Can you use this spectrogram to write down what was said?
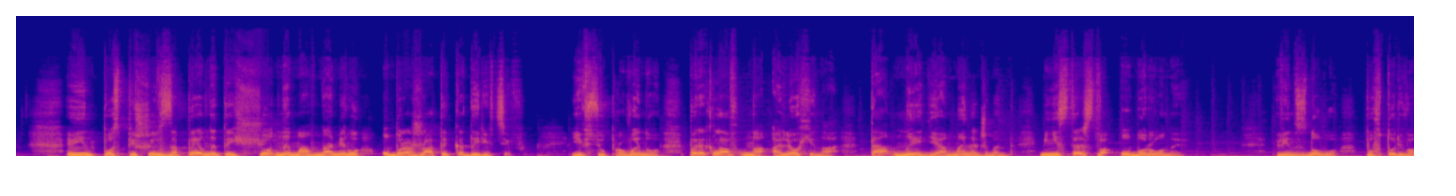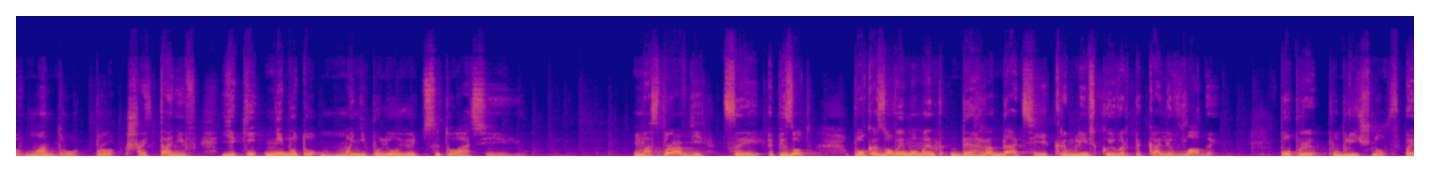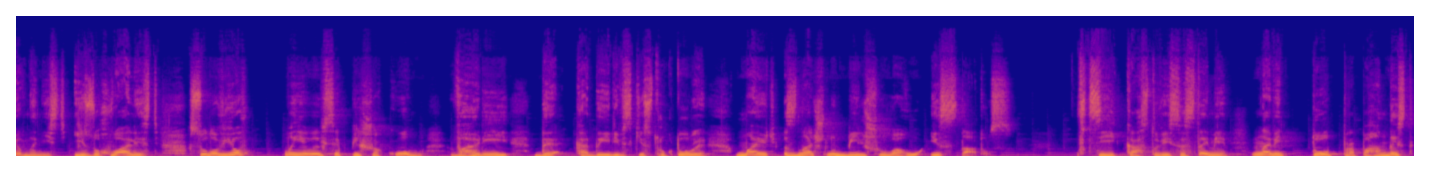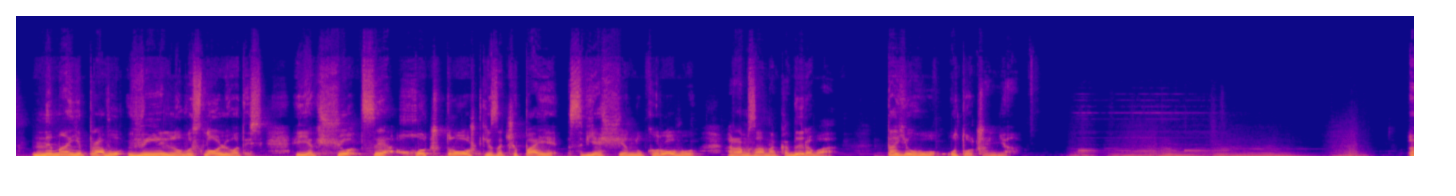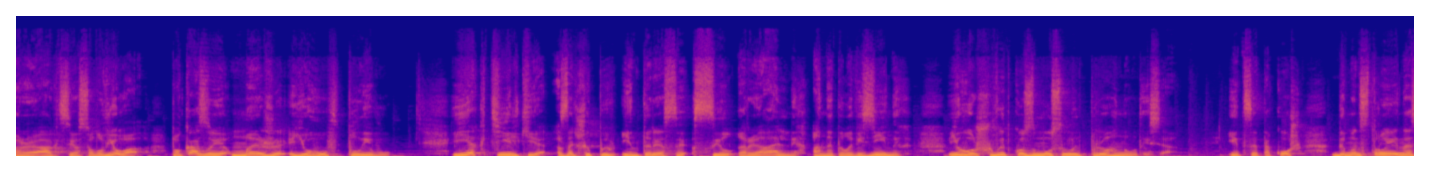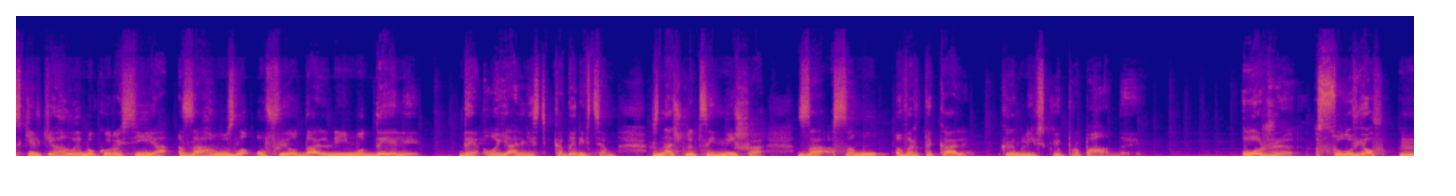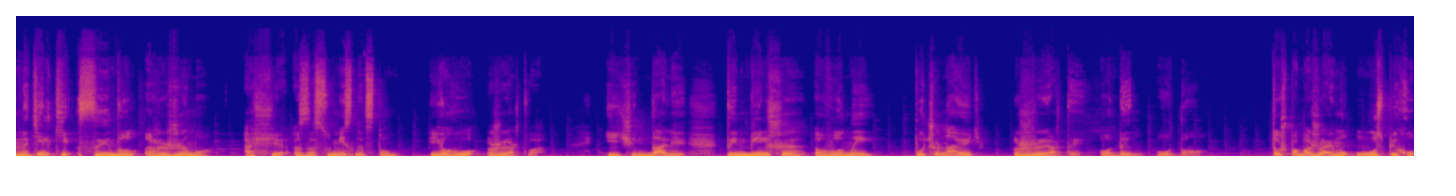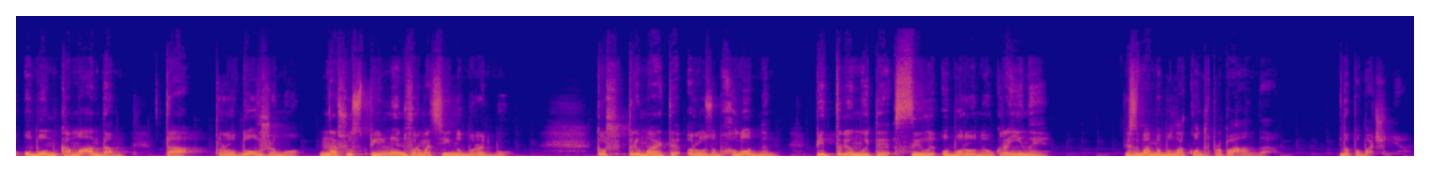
Він поспішив запевнити, що не мав наміру ображати кадирівців, і всю провину переклав на Альохіна та медіа-менеджмент Міністерства оборони. Він знову повторював мантру про шайтанів, які нібито маніпулюють ситуацією. Насправді цей епізод показовий момент деградації кремлівської вертикалі влади. Попри публічну впевненість і зухвалість, Соловйов виявився пішаком в грі, де кадирівські структури мають значно більшу вагу і статус. В цій кастовій системі навіть топ-пропагандист не має права вільно висловлюватись, якщо це хоч трошки зачіпає священну корову Рамзана Кадирова та його оточення. Реакція Соловйова показує межі його впливу. Як тільки зачепив інтереси сил реальних, а не телевізійних, його швидко змусили прогнутися. І це також демонструє, наскільки глибоко Росія загрузла у феодальній моделі, де лояльність кадирівцям значно цінніша за саму вертикаль кремлівської пропаганди. Отже, Соловйов не тільки символ режиму, а ще за сумісництвом його жертва. І чим далі, тим більше вони починають жерти один одного. Тож побажаємо успіху обом командам та продовжимо нашу спільну інформаційну боротьбу. Тож тримайте розум холодним, підтримуйте Сили оборони України. З вами була контрпропаганда. До побачення.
